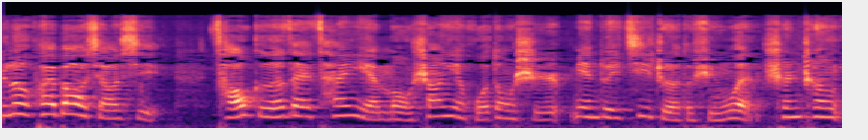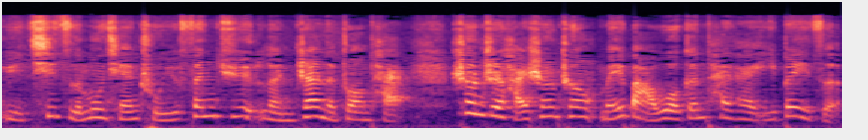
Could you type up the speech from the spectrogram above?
娱乐快报消息：曹格在参演某商业活动时，面对记者的询问，声称与妻子目前处于分居冷战的状态，甚至还声称没把握跟太太一辈子。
